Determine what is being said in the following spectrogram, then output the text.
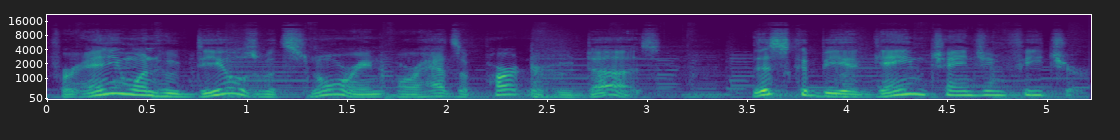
For anyone who deals with snoring or has a partner who does, this could be a game changing feature.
